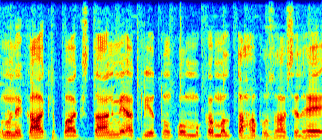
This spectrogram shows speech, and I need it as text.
انہوں نے کہا کہ پاکستان میں اقلیتوں کو مکمل تحفظ حاصل ہے۔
